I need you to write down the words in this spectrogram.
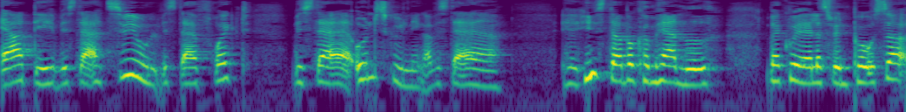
er det, hvis der er tvivl, hvis der er frygt, hvis der er undskyldninger, hvis der er øh, hist op og kom herned, hvad kunne jeg ellers finde på, så,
